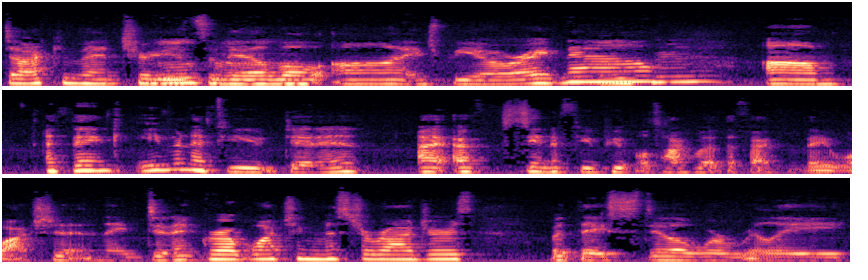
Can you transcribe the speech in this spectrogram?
documentary. It's Mhm. available on HBO right now. Mhm. Um, I think even if you didn't, I, I've seen a few people talk about the fact that they watched it and they didn't grow up watching Mr. Rogers, but they still were really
